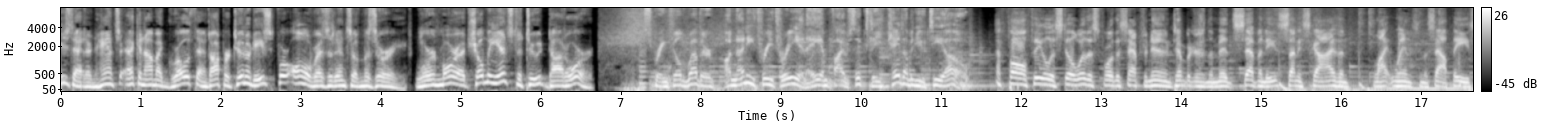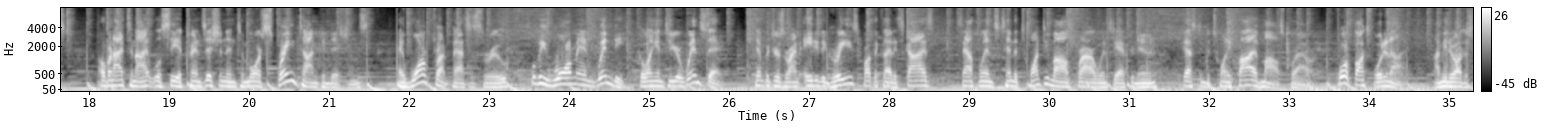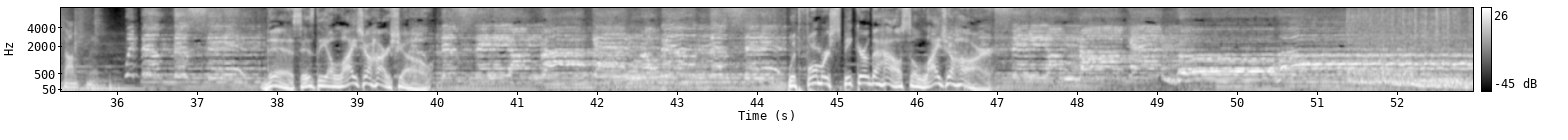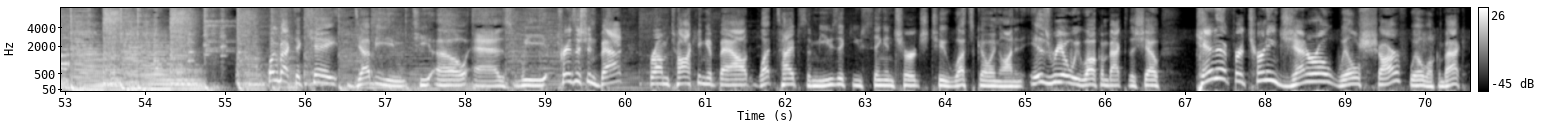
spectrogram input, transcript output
that enhance economic growth and opportunities for all residents of Missouri. Learn more at showmeinstitute.org. Springfield weather on 93.3 and AM 560 KWTO. A fall feel is still with us for this afternoon. Temperatures in the mid 70s, sunny skies, and light winds from the southeast. Overnight tonight, we'll see a transition into more springtime conditions. A warm front passes through. Will be warm and windy going into your Wednesday. Temperatures around 80 degrees, partly cloudy skies. South winds 10 to 20 miles per hour Wednesday afternoon, gusting to 25 miles per hour. For Fox 49, I'm meteorologist Tom Schmidt. We built this city. This is the Elijah Haahr Show. This city on rock and roll. Built this city. With former Speaker of the House Elijah Haahr. Welcome back to KWTO as we transition back from talking about what types of music you sing in church to what's going on in Israel. We welcome back to the show candidate for Attorney General Will Scharf. Will, welcome back.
